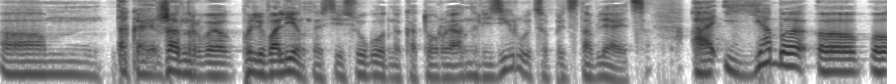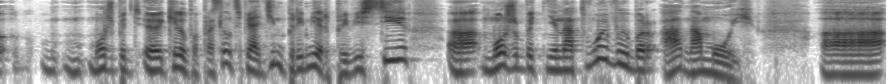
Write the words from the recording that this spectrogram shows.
эм, такая жанровая поливалентность, если угодно, которая анализируется, представляется. А и я бы, э, может быть, Кирилл, попросил тебя один пример привести, э, может быть, не на твой выбор, а на мой. А,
